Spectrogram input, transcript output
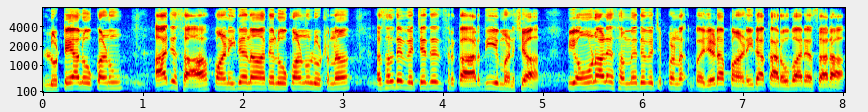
ਲੁੱਟਿਆ ਲੋਕਾਂ ਨੂੰ, ਅੱਜ ਸਾਫ਼ ਪਾਣੀ ਦੇ ਨਾਂ ਤੇ ਲੋਕਾਂ ਨੂੰ ਲੁੱਟਣਾ, ਅਸਲ ਦੇ ਵਿੱਚ ਇਹਦੇ ਸਰਕਾਰ ਦੀ ਇਹ ਮਨਸ਼ਾ ਵੀ ਆਉਣ ਵਾਲੇ ਸਮੇਂ ਦੇ ਵਿੱਚ ਪਣ- ਜਿਹੜਾ ਪਾਣੀ ਦਾ ਕਾਰੋਬਾਰ ਹੈ ਸਾਰਾ,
